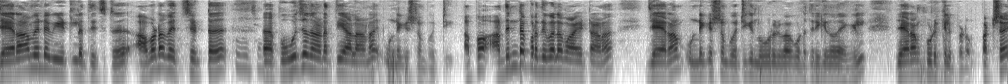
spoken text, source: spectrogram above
ജയറാമിന്റെ വീട്ടിലെത്തിച്ചിട്ട് അവിടെ വെച്ചിട്ട് പൂജ. നടത്തിയ ആളാണ് ഉണ്ണികൃഷ്ണൻ പൊറ്റി. അപ്പോൾ അതിന്റെ പ്രതിഫലമായിട്ടാണ് ജയറാം ഉണ്ണികൃഷ്ണൻ പൊറ്റിക്ക് നൂറ് രൂപ കൊടുത്തിരിക്കുന്നതെങ്കിൽ ജയറാം കുടുക്കിൽപ്പെടും. പക്ഷേ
